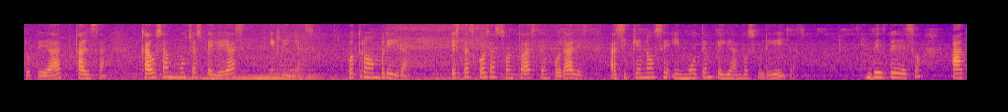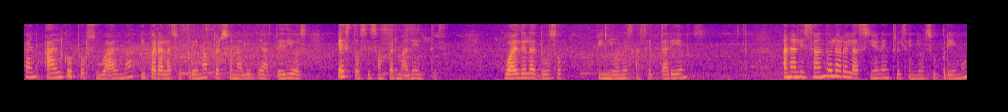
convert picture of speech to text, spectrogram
propiedad falsa causan muchas peleas y riñas. Otro hombre dirá, estas cosas son todas temporales, así que no se inmuten peleando sobre ellas. En vez de eso, hagan algo por su alma y para la suprema personalidad de Dios. Estos sí son permanentes. ¿Cuál de las dos opiniones aceptaremos? Analizando la relación entre el Señor Supremo,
